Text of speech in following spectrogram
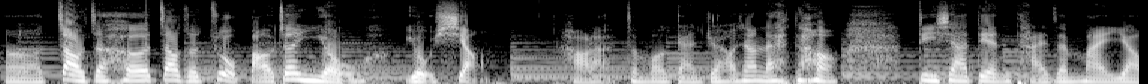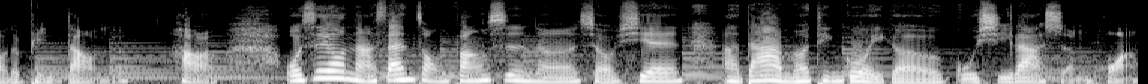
呃，照着喝，照着做，保证有有效。好了，怎么感觉好像来到地下电台在卖药的频道了？好，我是用哪三种方式呢？首先啊，大家有没有听过一个古希腊神话？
